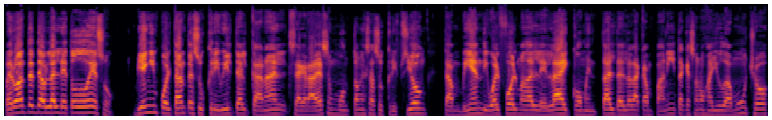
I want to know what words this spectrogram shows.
Pero antes de hablar de todo eso, bien importante suscribirte al canal, se agradece un montón esa suscripción. También de igual forma darle like, comentar, darle a la campanita, que eso nos ayuda mucho.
